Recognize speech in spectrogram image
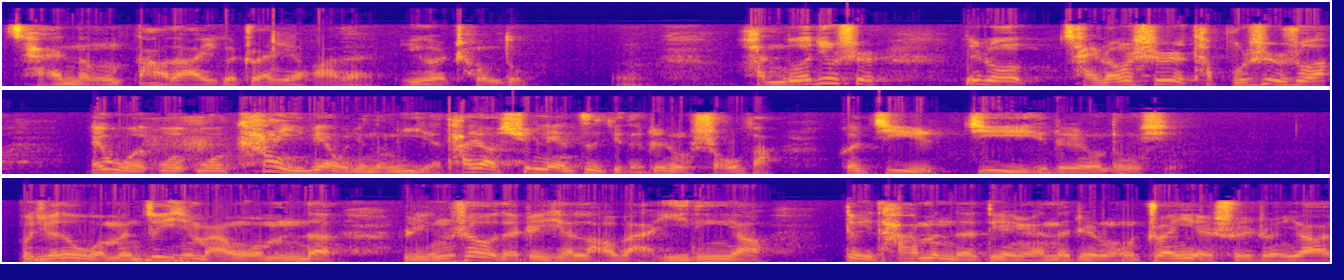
才能到达一个专业化的一个程度。嗯，很多就是那种彩妆师，他不是说，哎，我我我看一遍我就能理解，他要训练自己的这种手法。和记记忆这种东西，我觉得我们最起码我们的零售的这些老板一定要对他们的店员的这种专业水准要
